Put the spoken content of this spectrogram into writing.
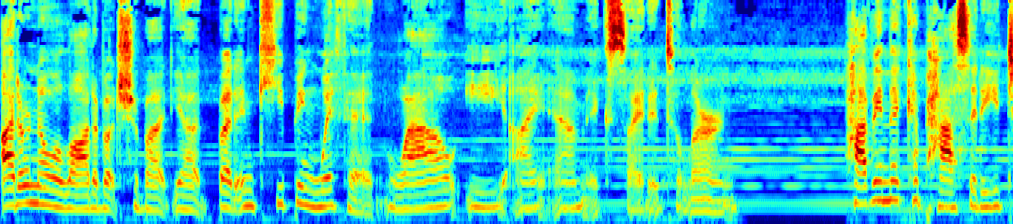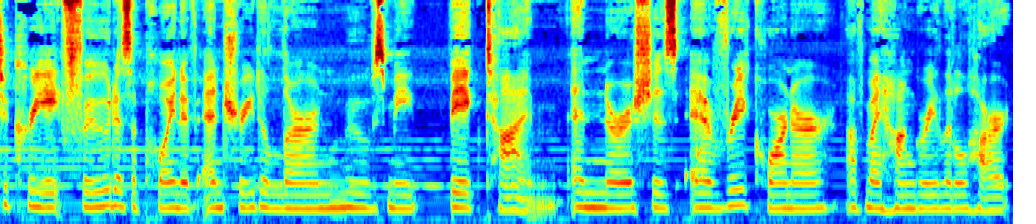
I don't know a lot about Shabbat yet, but in keeping with it, wow, e, I am excited to learn. Having the capacity to create food as a point of entry to learn moves me big time and nourishes every corner of my hungry little heart.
